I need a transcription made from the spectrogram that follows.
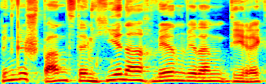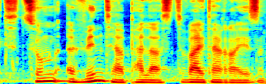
Bin gespannt, denn hiernach werden wir dann direkt zum Winterpalast weiterreisen.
